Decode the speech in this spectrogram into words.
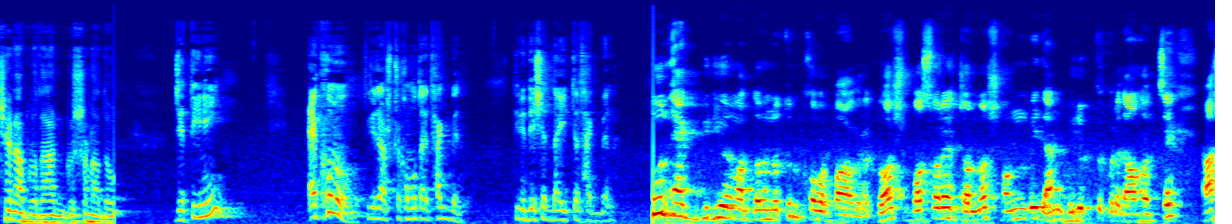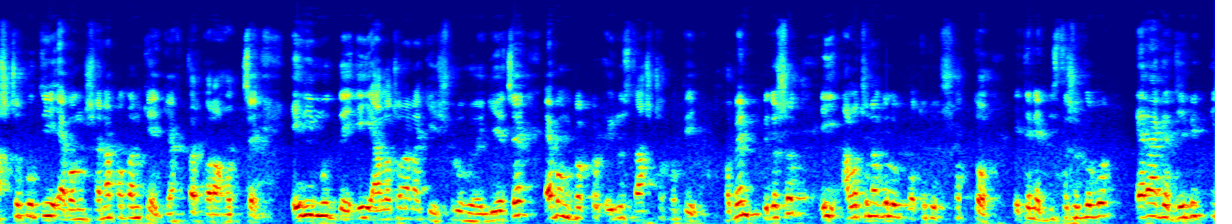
সেনাপ্রধান ঘোষণা দেওয়া যে তিনি এখনও তিনি রাষ্ট্র ক্ষমতায় থাকবেন, তিনি দেশের দায়িত্বে থাকবেন। নতুন এক ভিডিওর মাধ্যমে নতুন খবর পাওয়া গেল। দশ বছরের জন্য সংবিধান বিলুপ্ত করে দেওয়া হচ্ছে। রাষ্ট্রপতি এবং সেনাপ্রধানকে গ্রেফতার করা হচ্ছে। এরই মধ্যে এই আলোচনা নাকি শুরু হয়ে গিয়েছে এবং ডক্টর ইউনুস রাষ্ট্রপতি হবেন। বিদর্শক এই আলোচনাগুলো কতটুকু সত্য এখানে বিশ্লেষণ করব। এর আগে যে ব্যক্তি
